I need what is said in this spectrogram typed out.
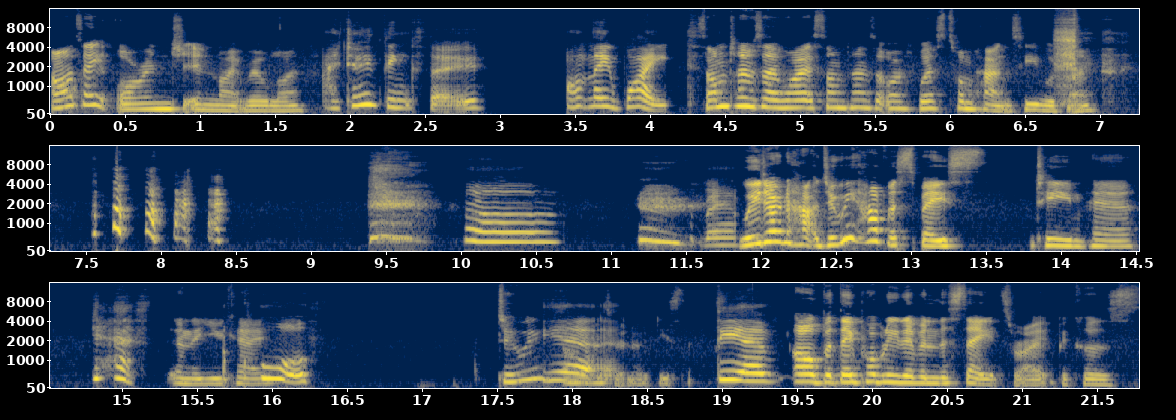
Aren't they orange in like real life? I don't think so. Aren't they white? Sometimes they're white, sometimes they're orange. Where's Tom Hanks? He would know. Oh, yeah. we don't have. Do we have a space team here yes, in the of UK? course. Do we? Oh, Yeah. I don't know these things. The uh, Oh, but they probably live in the states, right? Because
